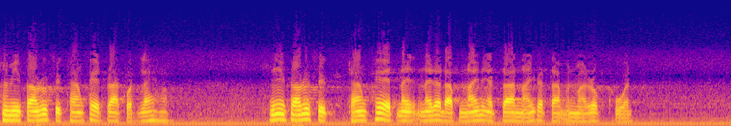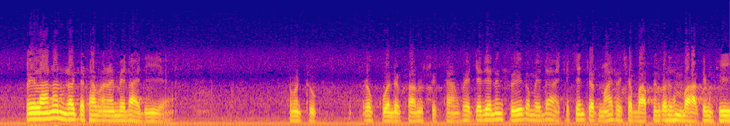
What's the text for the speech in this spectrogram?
มันมีความรู้สึกทางเพศปรากฏแล้วนี่ความรู้สึกทางเพศในในระดับไหนในอัตราไหนก็ตามมันมารบกวน เวลานั้นเราจะทำอะไรไม่ได้ดีถ้ามันถูกรบกวนด้วยความรู้สึกทางเพศจะเรียนหนังสือก็ไม่ได้ จะเขียนจดหมายทั้งฉบับมันก็ลำบากเต็มที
